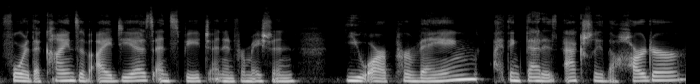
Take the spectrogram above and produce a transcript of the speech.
for the kinds of ideas and speech and information you are purveying? I think that is actually the harder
